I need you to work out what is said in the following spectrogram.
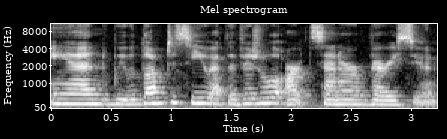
and we would love to see you at the Visual Arts Center very soon.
